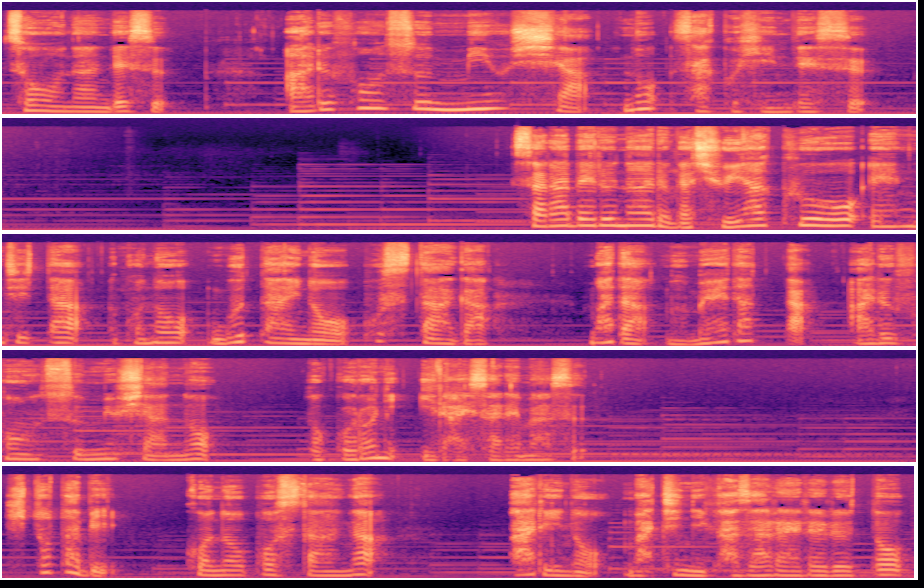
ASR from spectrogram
そうなんです。アルフォンス・ミュッシャの作品です。サラ・ベルナールが主役を演じたこの舞台のポスターがまだ無名だったアルフォンス・ミュシャのところに依頼されます。ひとたびこのポスターがパリの街に飾られると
